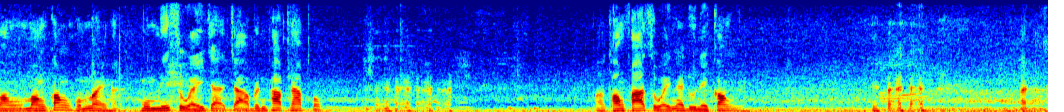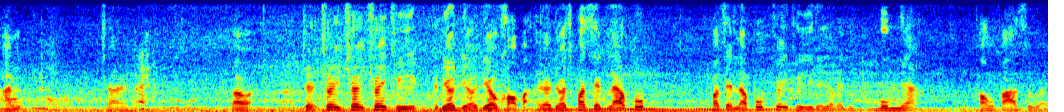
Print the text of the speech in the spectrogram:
มองมองกล้องผมหน่อยฮะ มุมนี้สวยจะจะเอาเป็นภาพหน้าปก ท้องฟ้าสวยเนี่ยดูในกล้องเลยอันที่ไหนนะใช่ครับเราจะช่วยช่วยช่วยถือ เดี๋ยวเดี๋ยวเดี๋ยวขอเดี๋ยวเดี๋ยวพอเสร็จแล้วปุ๊บพอเสร็จแล้วปุ๊บช่วยถือเดี๋ยวจะเป็นมุมเนี้ยท้องฟ้าสวย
